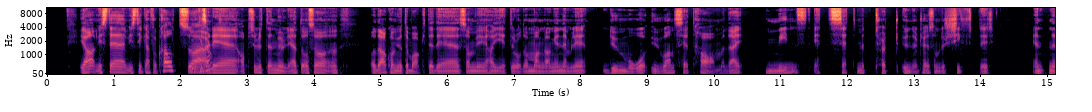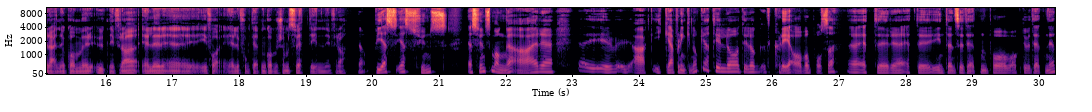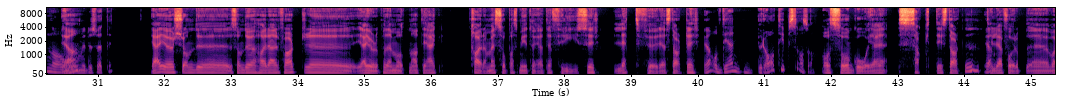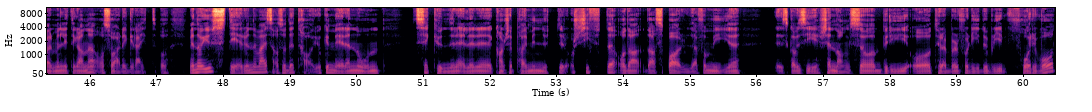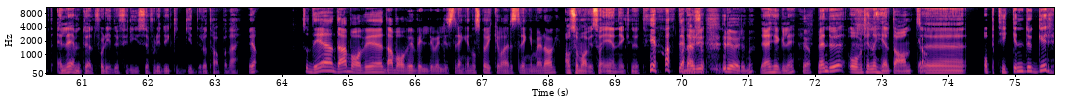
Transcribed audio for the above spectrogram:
Ja, hvis det, hvis det ikke er for kaldt, så er det absolutt en mulighet. Også, og da kommer vi jo tilbake til det som vi har gitt råd om mange ganger, nemlig du må uansett ha med deg minst ett sett med tørt undertøy som du skifter, enten regnet kommer utenifra eller, eh, eller fuktigheten kommer som svette innenifra. Ja. Jeg, jeg, syns, jeg syns mange er, eh, er ikke er flinke nok ja, til, å, til å kle av og på seg eh, etter, etter intensiteten på aktiviteten din og Ja. hvor mye du svetter. Jeg gjør som du, som du har erfart, jeg gjør det på den måten at jeg tar av meg såpass mye tøy at jeg fryser lett før jeg starter. Ja, og det er bra tips, altså. Og så går jeg sakte i starten Ja. til jeg får opp eh, varmen litt, og så er det greit. Men å justere underveis, altså det tar jo ikke mer enn noen sekunder eller eh, kanskje et par minutter å skifte, og da, da sparer du deg for mye eh, skal vi si, sjenanse og bry og trøbbel fordi du blir for våt, eller eventuelt fordi du fryser fordi du ikke gidder å ta på deg. Så det, der, var vi, der var vi veldig, veldig strenge. Nå skal vi ikke være strenge mer, Dag. Og så var vi så enige, Knut. Ja, det er, det er så, rørende. Det er hyggelig. Ja. Men du, over til noe helt annet. Ja. Uh, optikken dugger.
